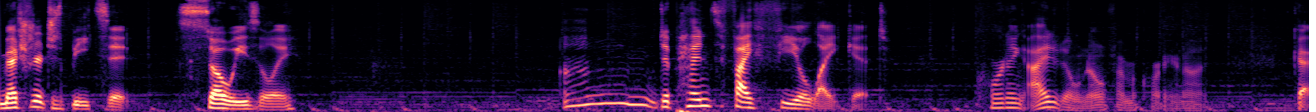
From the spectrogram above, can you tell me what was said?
Metronet just beats it so easily. Um, depends if I feel like it. Recording? I don't know if I'm recording or not. Okay.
